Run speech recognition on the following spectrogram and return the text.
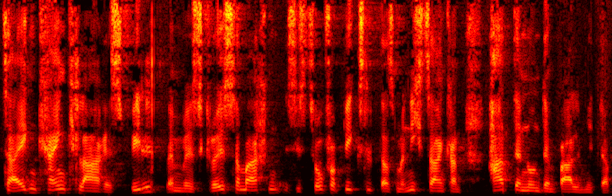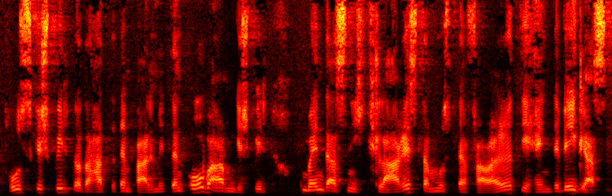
zeigen kein klares Bild. Wenn wir es größer machen, es ist so verpixelt, dass man nicht sagen kann, hat er nun den Ball mit der Brust gespielt oder hat er den Ball mit den Oberarmen gespielt. Und wenn das nicht klar ist, dann muss der VR die Hände weglassen.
